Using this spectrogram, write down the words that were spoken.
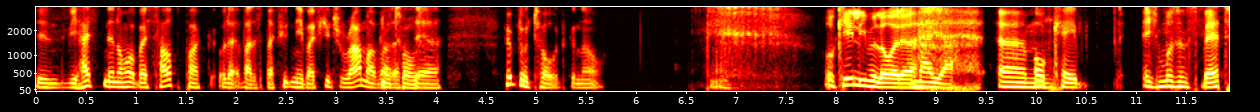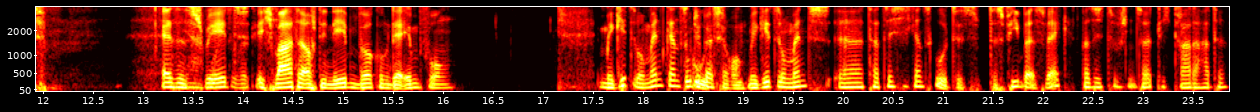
Den, wie heißt denn der nochmal bei South Park? Oder war das bei, nee, bei Futurama war das Hypnotoad. der Hypnotoad, genau. Okay, liebe Leute. Naja, Ähm, okay. Ich muss ins Bett. Es ist Ja, spät. Ich warte auf die Nebenwirkung der Impfung. Mir geht's im Moment ganz Gute gut. Besserung. Mir geht's im Moment äh, tatsächlich ganz gut. Das, das Fieber ist weg, was ich zwischenzeitlich gerade hatte.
